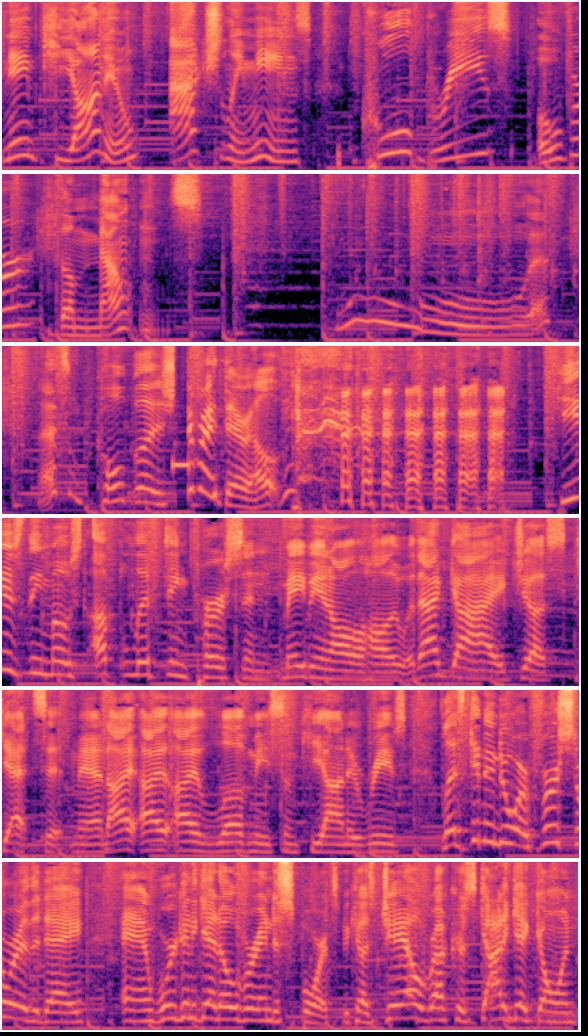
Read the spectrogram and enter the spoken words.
name Keanu actually means cool breeze over the mountains. Ooh, that, that's some cold blooded shit right there, Elton. he is the most uplifting person, maybe in all of Hollywood. That guy just gets it, man. I, I, I love me some Keanu Reeves. Let's get into our first story of the day, and we're going to get over into sports because JL Rucker's got to get going.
